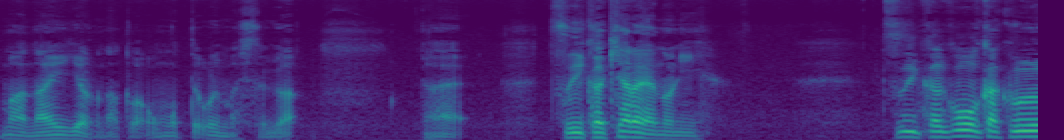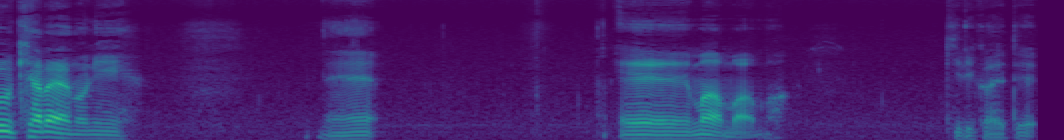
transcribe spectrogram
まあ、ないやろなとは思っておりましたが、はい。追加キャラやのに、追加合格キャラやのに、ねえー、まあまあまあ、切り替えて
